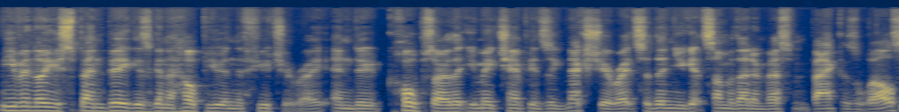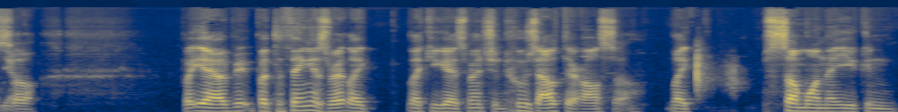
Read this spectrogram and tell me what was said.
even though you spend big, is going to help you in the future, right? And the hopes are that you make Champions League next year, right? So then you get some of that investment back as well. Yeah. So, but yeah, be, but the thing is, right? Like like you guys mentioned, who's out there also? Like someone that you can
